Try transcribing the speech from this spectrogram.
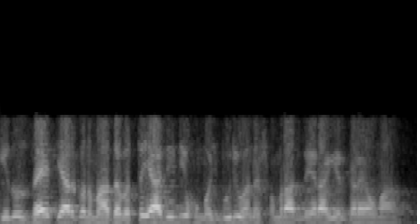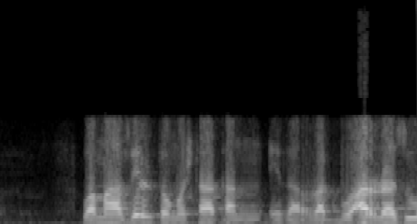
کېدو ځای تیار کړو ما دا وته یادې دي خو مجبوري ونه شم رات به راګیر کړی وم وما زلت مشتاقا اذا الركب والرسو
